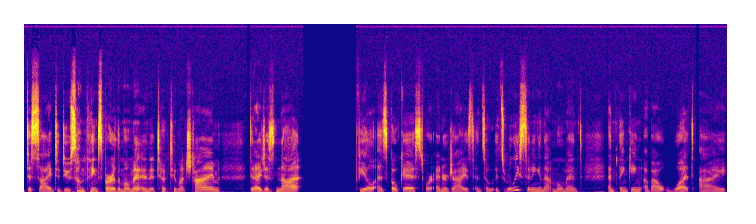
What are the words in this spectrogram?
decide to do something spur of the moment and it took too much time? Did I just not feel as focused or energized? And so it's really sitting in that moment and thinking about what I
